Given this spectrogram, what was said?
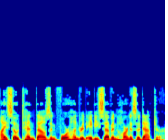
ISO 10487 harness adapter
